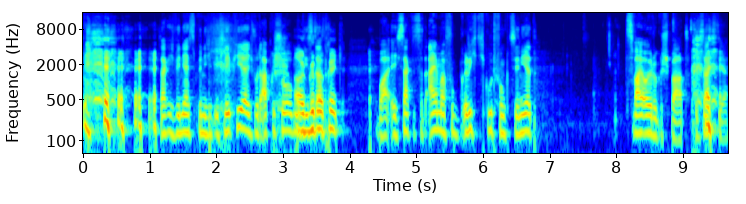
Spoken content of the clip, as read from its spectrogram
sag, ich bin jetzt, bin ich, ich lebe hier, ich wurde abgeschoben. Ah, dies, guter das. Trick. Boah, ich sag, das hat einmal richtig gut funktioniert. 2 Euro gespart. Ich sag's dir.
